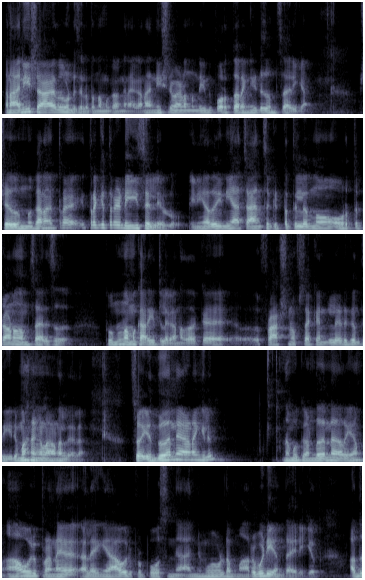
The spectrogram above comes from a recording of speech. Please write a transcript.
കാരണം അനീഷ് ആയതുകൊണ്ട് ചിലപ്പോൾ നമുക്ക് അങ്ങനെ കാരണം അനീഷിന് വേണമെന്നുണ്ടെങ്കിൽ ഇത് പുറത്തിറങ്ങിയിട്ട് സംസാരിക്കാം. പക്ഷേ ഇതൊന്നും കാരണം ഇത്ര ഇത്രയ്ക്ക് ഇത്ര ഡേയ്സ് അല്ലേ ഉള്ളൂ. ഇനി അത് ഇനി ആ ചാൻസ് കിട്ടത്തില്ലെന്നോ ഓർത്തിട്ടാണോ സംസാരിച്ചത്. ഇതൊന്നും നമുക്കറിയത്തില്ല. കാരണം അതൊക്കെ ഫ്രാക്ഷൻ ഓഫ് സെക്കൻഡിൽ എടുക്കുന്ന തീരുമാനങ്ങളാണല്ലോ സോ എന്ത് തന്നെയാണെങ്കിലും നമുക്ക് കണ്ടു തന്നെ അറിയാം ആ ഒരു പ്രണയ അല്ലെങ്കിൽ ആ ഒരു പ്രപ്പോസിന് അനുമോളുടെ മറുപടി എന്തായിരിക്കും? അത്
